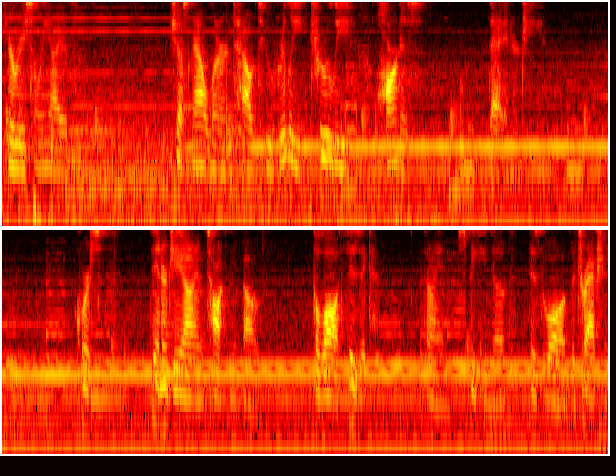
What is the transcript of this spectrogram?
here recently I have just now learned how to really truly harness that energy. Of course, the energy I am talking about, the law of physics that I am speaking of, is the law of attraction.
